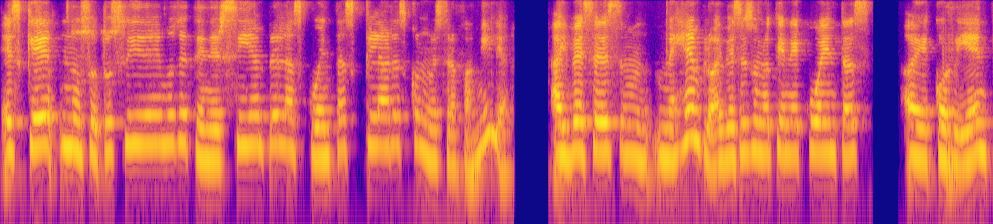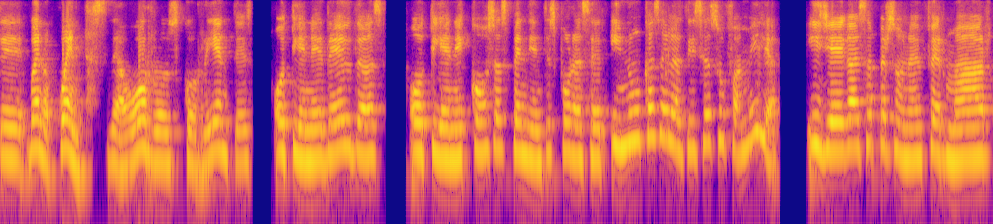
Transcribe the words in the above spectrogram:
es que nosotros sí debemos de tener siempre las cuentas claras con nuestra familia. Hay veces, un ejemplo, hay veces uno tiene cuentas eh, corrientes, bueno, cuentas de ahorros corrientes, o tiene deudas, o tiene cosas pendientes por hacer y nunca se las dice a su familia. Y llega esa persona a enfermar,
